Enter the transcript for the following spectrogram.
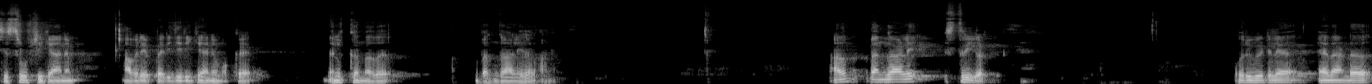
ശുശ്രൂഷിക്കാനും അവരെ പരിചരിക്കാനുമൊക്കെ നിൽക്കുന്നത് ബംഗാളികളാണ്. അതും ബംഗാളി സ്ത്രീകൾ. ഒരു വീട്ടിൽ ഏതാണ്ട്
